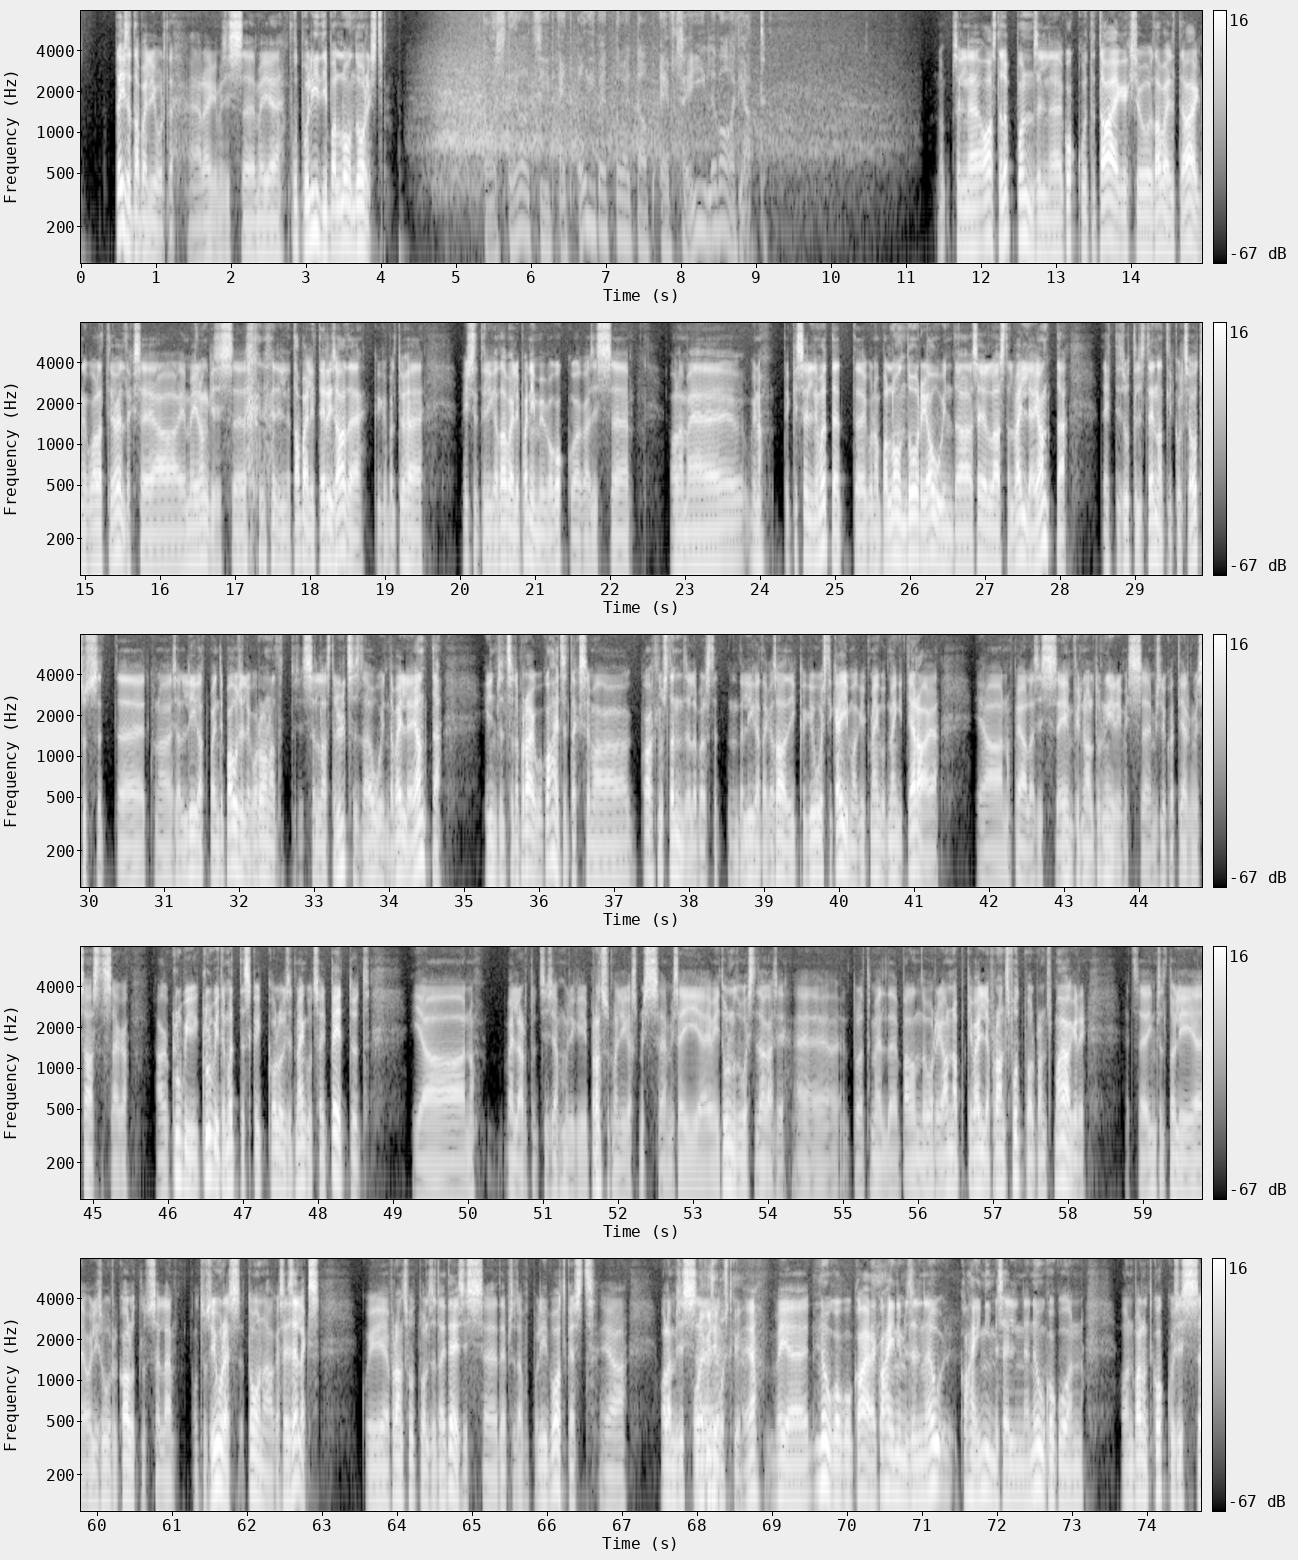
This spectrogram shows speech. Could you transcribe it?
teise tabeli juurde, räägime siis äh, meie Futboliidi Ballon d'Orist. kas teadsid, et Olipet toetab FCI Levadiat? no selline aasta lõpp on selline kokkuvõtete aeg, eks ju, tabelite aeg, nagu alati öeldakse ja, ja meil ongi siis äh, selline tabelite erisaade, kõigepealt ühe meistrite liiga tabeli panime juba kokku, aga siis äh, oleme, või noh, tekkis selline mõte, et äh, kuna Ballon d'Ori auhinda sel aastal välja ei anta, tehti suhteliselt ennatlikult see otsus, et, et kuna seal liigad pandi pausile koroona tõttu, siis sel aastal üldse seda auhinda välja ei anta, ilmselt seda praegu kahetsetakse, ma kahtlustan, sellepärast et nende liigadega saadi ikkagi uuesti käima, kõik mängud mängiti ära ja ja noh, peale siis EM-finaalturniiri, mis, mis lükati järgmisesse aastasse, aga aga klubi, klubide mõttes kõik olulised mängud said peetud ja noh, välja arvatud siis jah, muidugi Prantsusmaa liigast, mis, mis ei, ei tulnud uuesti tagasi, tuletan meelde, Ballon d'Ori annabki välja France Football, Prantsusmaa ajakiri, et see ilmselt oli, oli suur kaalutlus selle otsuse juures toona, aga see selleks, kui France Football seda ei tee, siis teeb seda Futboliit podcast ja oleme siis Pole küsimustki. jah, meie nõukogu, kahe, kaheinimiseline nõu-, kaheinimiseline nõukogu on, on pannud kokku siis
